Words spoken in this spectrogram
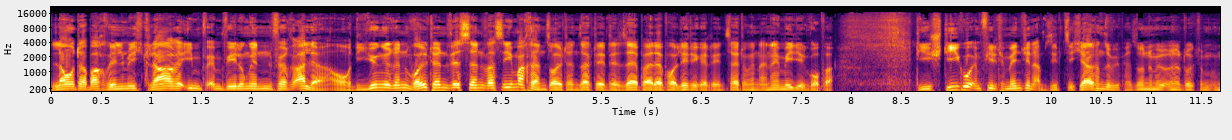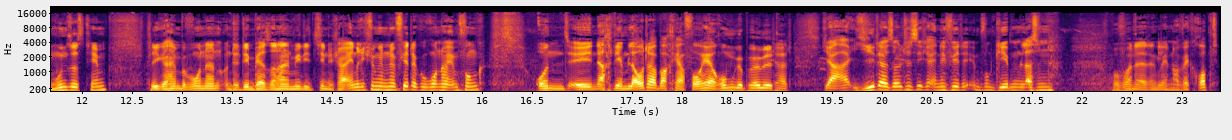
Lauterbach will nämlich klare Impfempfehlungen für alle. Auch die Jüngeren wollten wissen, was sie machen sollten, sagte der selber der Politiker den Zeitungen einer Mediengruppe. Die STIGO empfiehlt Menschen ab 70 Jahren sowie Personen mit unterdrücktem Immunsystem, Pflegeheimbewohnern und dem Personal medizinischer Einrichtungen eine vierte Corona-Impfung. Und äh, nachdem Lauterbach ja vorher rumgepöbelt hat, ja, jeder sollte sich eine vierte Impfung geben lassen, wovon er dann gleich noch wegrobbt.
